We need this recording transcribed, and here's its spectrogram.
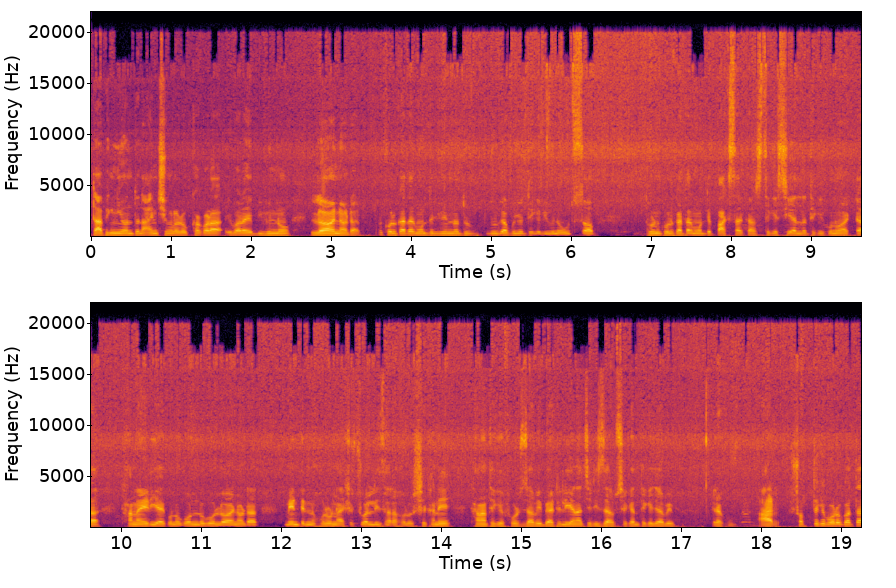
ট্রাফিক নিয়ন্ত্রণ, আইন শৃঙ্খলা রক্ষা করা, এবারে বিভিন্ন ল অ্যান্ড অর্ডার কলকাতার মধ্যে বিভিন্ন দুর- দুর্গাপুজো থেকে বিভিন্ন উৎসব। ধরুন কলকাতার মধ্যে পাকসার কাছ থেকে, শিয়ালদা থেকে কোনো একটা থানা এরিয়ায় কোনো গণ্ডগোল ল অ্যান্ড অর্ডার মেনটেন হলো না, একশো চুয়াল্লিশ ধারা হলো, সেখানে থানা থেকে ফোর্স যাবে ব্যাটালিয়ান আছে রিজার্ভ সেখান থেকে যাবে, এরকম। আর সব থেকে বড়ো কথা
